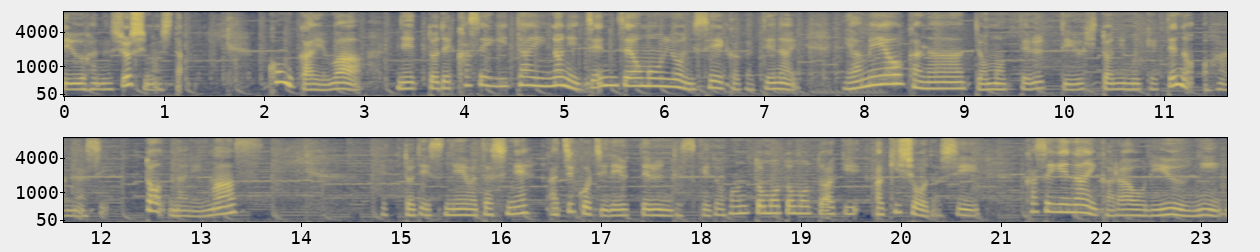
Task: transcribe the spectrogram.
ていう話をしました。今回はネットで稼ぎたいのに全然思うように成果が出ない。やめようかなって思ってるっていう人に向けてのお話となります。えっとですね私ねあちこちで言ってるんですけどほんともともと飽き性だし稼げないからを理由に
